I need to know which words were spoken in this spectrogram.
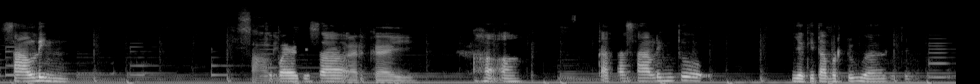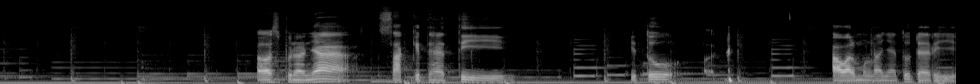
saling Saling supaya bisa. Heeh. kata saling tuh ya kita berdua gitu Eh, sebenarnya sakit hati itu eh, awal mulanya tuh dari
